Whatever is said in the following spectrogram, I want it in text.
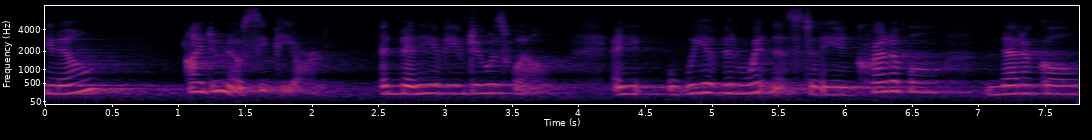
You know, I do know CPR, and many of you do as well. And we have been witness to the incredible medical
